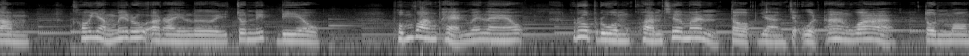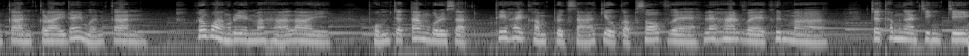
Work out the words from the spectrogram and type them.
กรรม เขายังไม่รู้อะไรเลยจนนิดเดียว ผมวางแผนไว้แล้ว รวบรวมความเชื่อมั่นตอบอย่างจะอวดอ้างว่า ตนมองการไกลได้เหมือนกัน ระหว่างเรียนมหาลัย ผมจะตั้งบริษัทที่ให้คำปรึกษาเกี่ยวกับซอฟต์แวร์และฮาร์ดแวร์ขึ้นมา จะทำงานจริง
